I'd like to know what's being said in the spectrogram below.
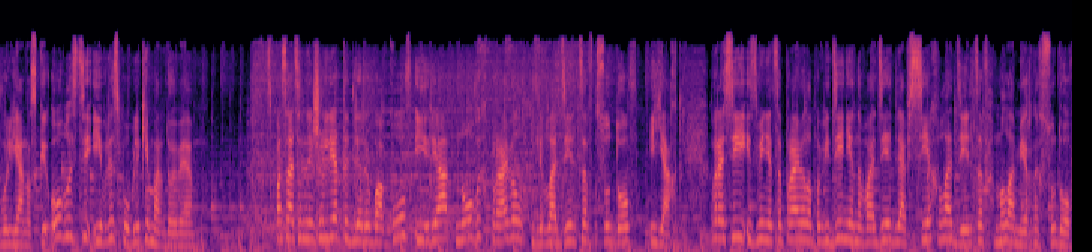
в Ульяновской области и в Республике Мордовия. Спасательные жилеты для рыбаков и ряд новых правил для владельцев судов и яхт. В России изменятся правила поведения на воде для всех владельцев маломерных судов.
